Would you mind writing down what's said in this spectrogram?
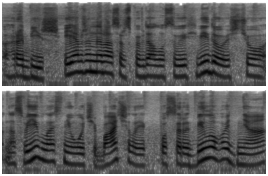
грабіж. І я вже не раз розповідала у своїх відео, що на свої власні очі бачила, як посеред білого дня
